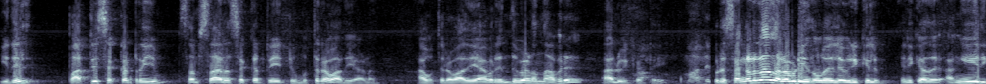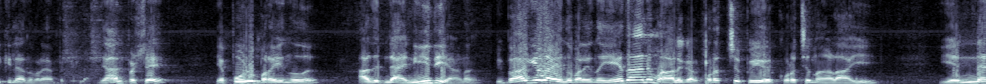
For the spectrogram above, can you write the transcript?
ഇതിൽ പാർട്ടി സെക്രട്ടറിയും സംസ്ഥാന സെക്രട്ടേറിയറ്റും ഉത്തരവാദിയാണ്. ആ ഉത്തരവാദി അവർ എന്ത് വേണമെന്ന് അവർ ആലോചിക്കട്ടെ. ഒരു സംഘടനാ നടപടി എന്നുള്ളതിൽ ഒരിക്കലും എനിക്കത് അംഗീകരിക്കില്ല എന്ന് പറയാൻ പറ്റില്ല. ഞാൻ പക്ഷേ എപ്പോഴും പറയുന്നത് അതിന്റെ അനീതിയാണ്. വിഭാഗീയത എന്ന് പറയുന്ന ഏതാനും ആളുകൾ കുറച്ച് പേർ കുറച്ച് നാളായി എന്നെ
